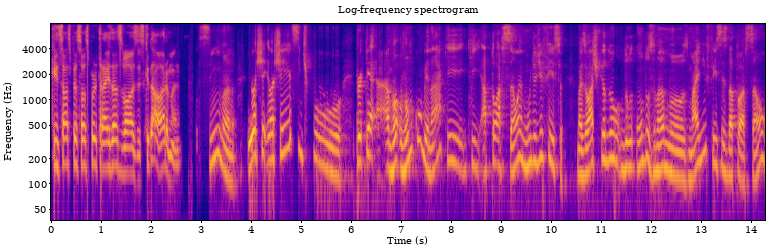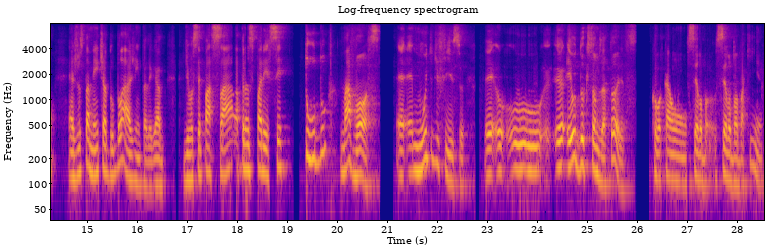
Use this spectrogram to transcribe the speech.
quem são as pessoas por trás das vozes. Que da hora, mano. Sim, mano. Eu achei, eu achei assim, tipo. Porque vamos combinar que, que atuação é muito difícil. Mas eu acho que o do- do- um dos ramos mais difíceis da atuação é justamente a dublagem, tá ligado? De você passar a transparecer tudo na voz. É, é muito difícil. É, o, o- eu, eu, do que somos atores, colocar um selo, selo babaquinha.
